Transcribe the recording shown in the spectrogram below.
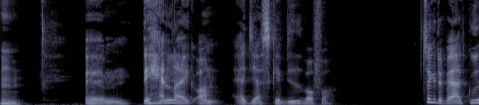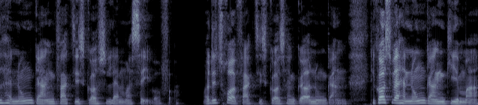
Mm. Øhm, det handler ikke om, at jeg skal vide hvorfor. Så kan det være, at Gud han nogle gange faktisk også lader mig se hvorfor. Og det tror jeg faktisk også, han gør nogle gange. Det kan også være, at han nogle gange giver mig,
